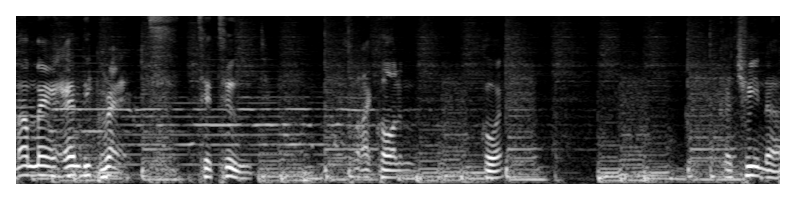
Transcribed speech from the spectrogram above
My man Andy Grant, Tattooed. That's what I call him, of course. Katrina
